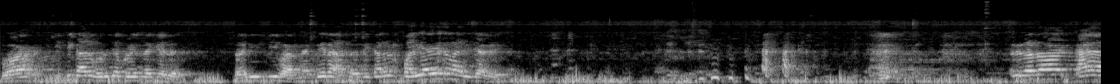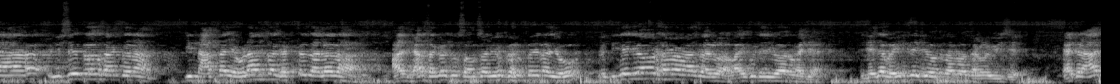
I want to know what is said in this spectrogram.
बुवा किती कान भरूचा प्रयत्न केलं. तरी ती भरण्यात ते राहतं ते कारण पर्यायच नाही तिच्याकडे. दादा काय विषय तुला सांगतो ना की नाता एवढा आमचा घट्ट झालेला हा आज ह्या सगळं जो संसार योग करतोय ना यो तो तिच्या जीवावर सगळा माझा चालू आहे बायकोच्या जीवावर माझ्या ज्याच्या बहिणीच्या जीवावर चालू आहे सगळा विषय. नाहीतर आज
